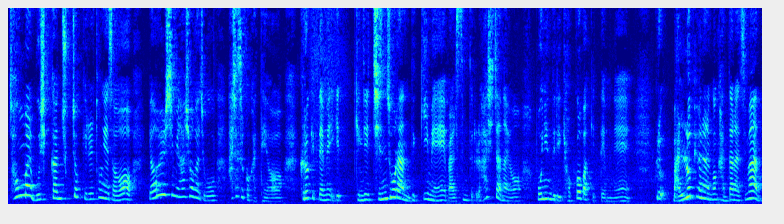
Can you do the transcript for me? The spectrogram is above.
정말 무식한 축적기를 통해서 열심히 하셔가지고 하셨을 것 같아요. 그렇기 때문에 이게 굉장히 진솔한 느낌의 말씀들을 하시잖아요. 본인들이 겪어봤기 때문에. 그리고 말로 표현하는 건 간단하지만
